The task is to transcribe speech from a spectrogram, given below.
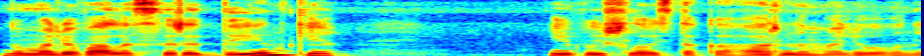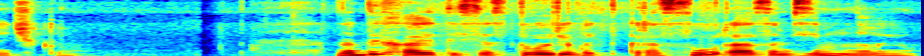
домалювала серединки і вийшла ось така гарна мальованочка. Надихайтеся створювати красу разом зі мною.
